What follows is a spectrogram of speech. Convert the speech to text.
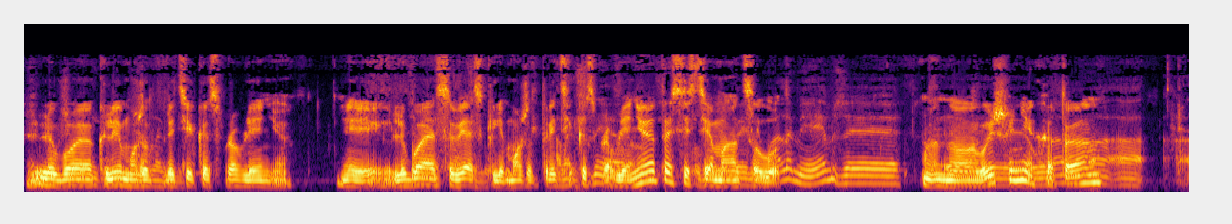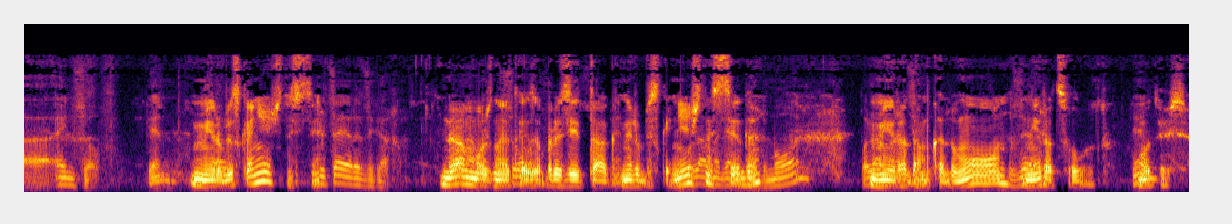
любое кли может прийти к исправлению. И любая связь кли может прийти к исправлению. Это система Ацелут. Но выше них — это мир бесконечности. Да, можно это изобразить так. Мир бесконечности, да? Мир Адам Кадмон, мир Ацелут. Вот и все.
